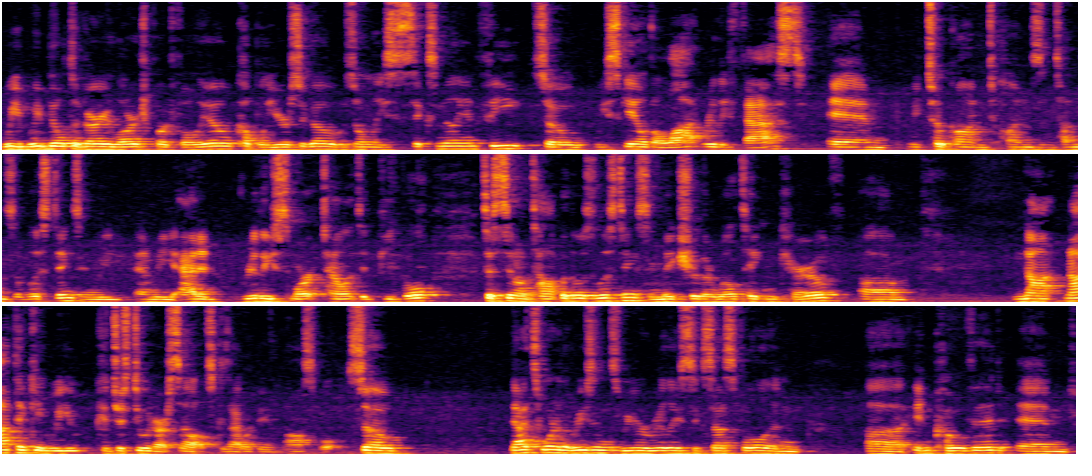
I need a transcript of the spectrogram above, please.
we, we built a very large portfolio a couple years ago. It was only 6 million feet. So we scaled a lot really fast and we took on tons and tons of listings and we, and we added really smart, talented people to sit on top of those listings and make sure they're well taken care of. Um, not, not thinking we could just do it ourselves because that would be impossible. So that's one of the reasons we were really successful in, uh, in COVID. And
